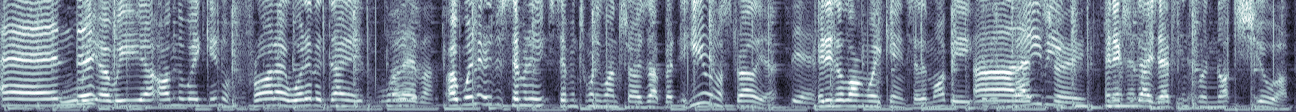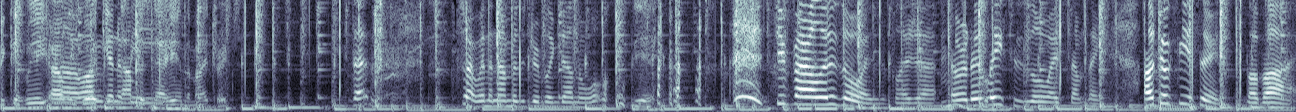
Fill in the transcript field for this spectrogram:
And we, are we uh, on the weekend or Friday, whatever day, Whatever. Uh, whenever 70, 721 shows up, but here in Australia, Yeah. it is a long weekend, so there might be Ah, there that's true. an Yeah, extra day's be a few absence. We're not sure because we only No, work in numbers be- now here in the Matrix. that's, that's right, when the numbers are dribbling down the wall. Yeah. Stu Farrell, it is always a pleasure. Mm-hmm. Or at least it's always something. I'll talk to you soon. Bye bye.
